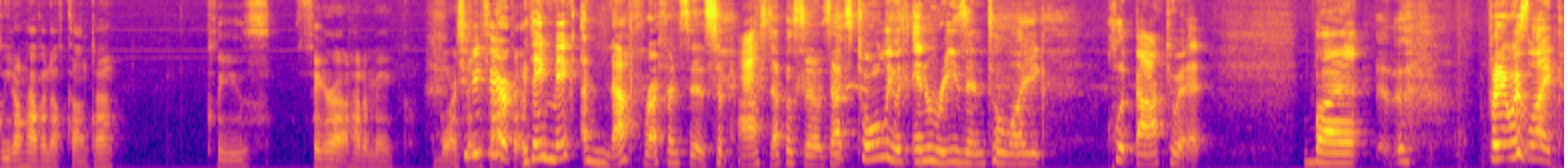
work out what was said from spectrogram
we don't have enough content. Please figure out how to make more To be fair, they make enough references to past episodes. That's totally within reason to, like, clip back to it. But but it was like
